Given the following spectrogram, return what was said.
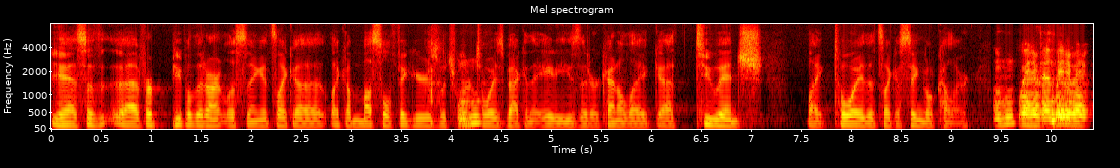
Yeah. So th- uh, for people that aren't listening, it's like a like a muscle figures, which were Mhm. toys back in the '80s that are kind of like a two-inch like toy that's like a single color. Wait a, And wait a minute,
